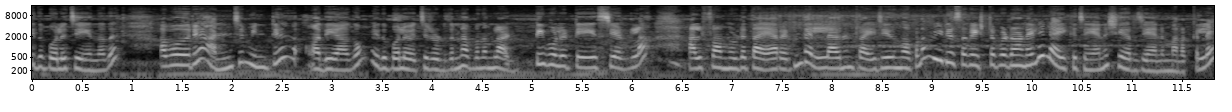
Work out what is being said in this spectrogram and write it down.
ഇതുപോലെ ചെയ്യുന്നത്. അപ്പോൾ ഒരു അഞ്ച് മിനിറ്റ് മതിയാകും ഇതുപോലെ വെച്ചിട്ട് കൊടുത്തിട്ടുണ്ട് അപ്പോൾ നമ്മൾ അടിപൊളി ടേസ്റ്റി ആയിട്ടുള്ള അൽഫാം ഇവിടെ തയ്യാറായിട്ടുണ്ട്. എല്ലാവരും ട്രൈ ചെയ്ത് നോക്കണം. വീഡിയോസൊക്കെ ഇഷ്ടപ്പെടുവാണെങ്കിൽ ലൈക്ക് ചെയ്യാനും ഷെയർ ചെയ്യാനും മറക്കല്ലേ?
